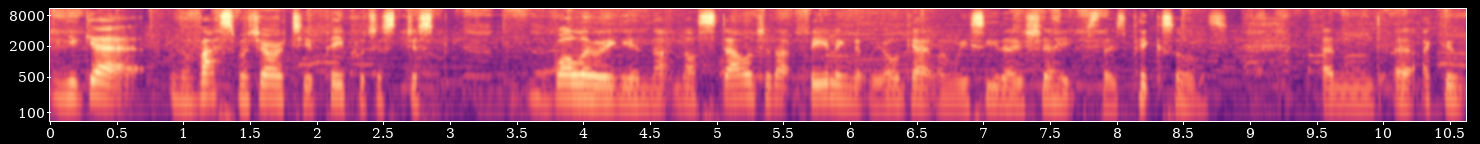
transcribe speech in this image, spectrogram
you get the vast majority of people just just wallowing in that nostalgia, that feeling that we all get when we see those shapes, those pixels. And uh, I can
